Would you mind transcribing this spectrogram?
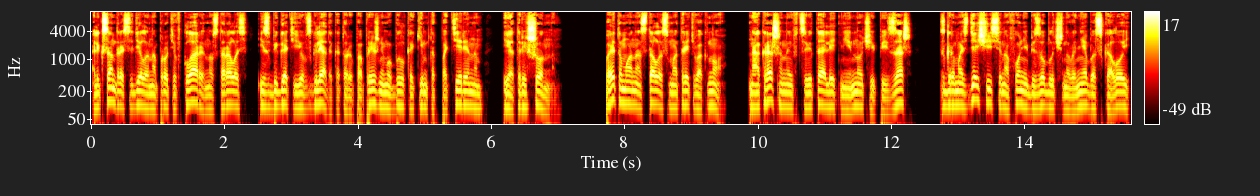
Александра сидела напротив Клары, но старалась избегать ее взгляда, который по-прежнему был каким-то потерянным и отрешенным. Поэтому она стала смотреть в окно, на окрашенный в цвета летней ночи пейзаж с громоздящейся на фоне безоблачного неба скалой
